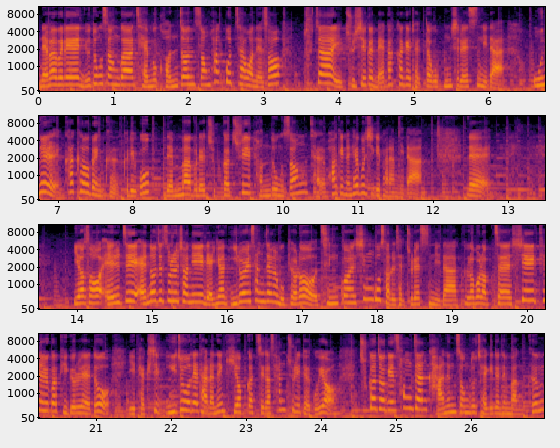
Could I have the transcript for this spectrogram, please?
네마블은 유동성과 재무 건전성 확보 차원에서 투자 주식을 매각하게 됐다고 공시를 했습니다. 오늘 카카오뱅크 그리고 넷마블의 주가 추이 변동성 잘 확인을 해보시기 바랍니다. 네. 이어서 LG 에너지 솔루션이 내년 1월 상장을 목표로 증권 신고서를 제출했습니다. 글로벌 업체 CATL과 비교를 해도 이 112조 원에 달하는 기업 가치가 산출이 되고요. 추가적인 성장 가능성도 제기되는 만큼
